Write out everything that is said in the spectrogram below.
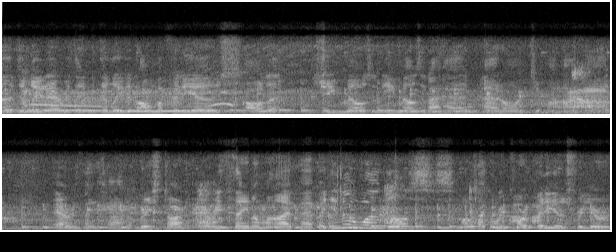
So deleted everything. Deleted all my videos, all the Gmails and emails that I had add on to my iPad, everything. So I had to restart everything on my iPad. But you know what? As long as, as, long as I can record videos for your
